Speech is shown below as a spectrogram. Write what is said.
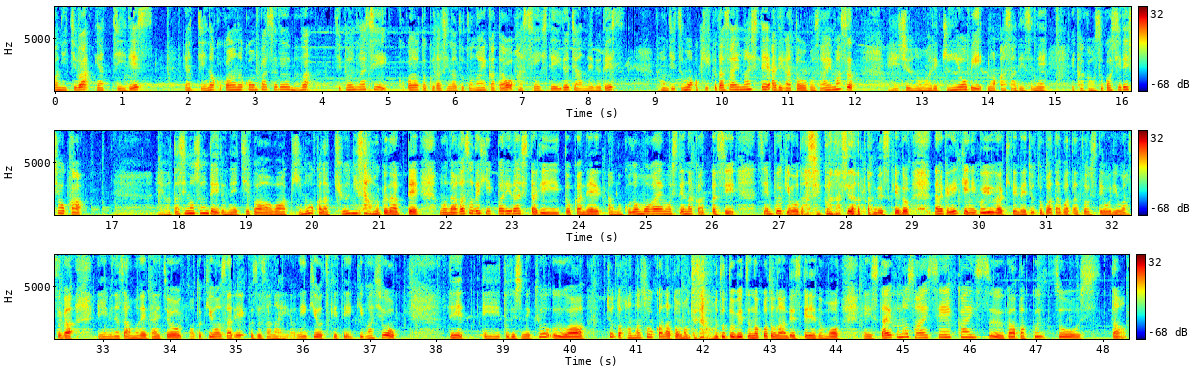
こんにちは、やっちーです。やっちーの心のコンパスルームは自分らしい心と暮らしの整え方を発信しているチャンネルです。本日もお聴きくださいましてありがとうございます。えー週の終わり金曜日の朝ですね。いかがお過ごしでしょうか？私の住んでいるね、千葉は昨日から急に寒くなって、もう長袖引っ張り出したりとかね、あの子供替えもしてなかったし、扇風機も出しっぱなしだったんですけど、なんか一気に冬が来てね、ちょっとバタバタとしておりますが、えー皆さんもね、体調、ほんと気温差で崩さないように気をつけていきましょう。で、えっ、とですね、今日はちょっと話そうかなと思ってたことと別のことなんですけれども、えースタイフの再生回数が爆増した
